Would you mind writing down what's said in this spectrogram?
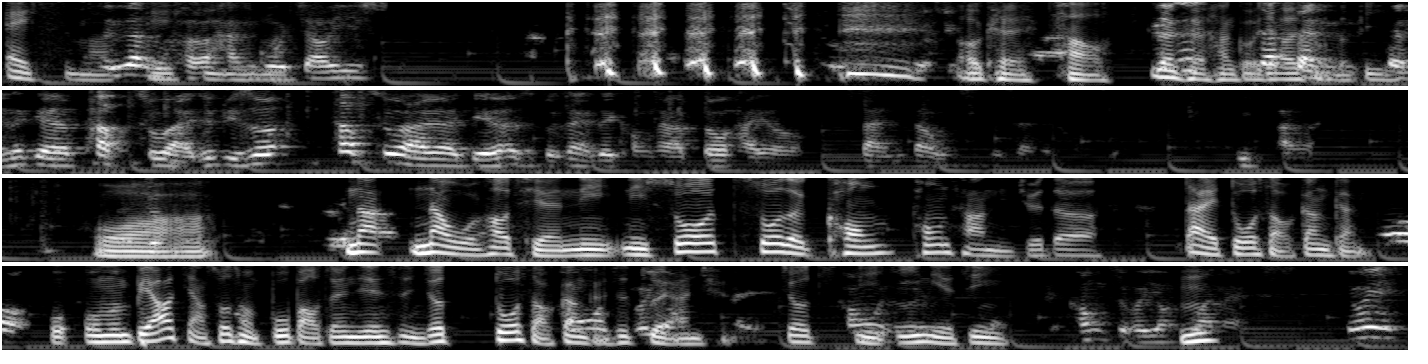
S 吗是任何韩国交易所。OK，好，任何韩国交易所的币。等那个 top 出来，就比如说 top 出来了，跌二十 percent 再空它，都还有三到五十 percent 的空间。一般来哇，那那我很好奇，你你说说的空，通常你觉得带多少杠杆？我我们不要讲说什么补保证这件事情，就多少杠杆是最安全的？就你以你的经验，空只会用嗯？one x，、因为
